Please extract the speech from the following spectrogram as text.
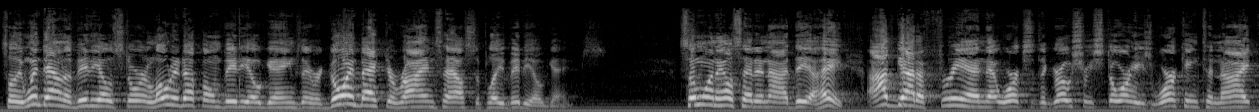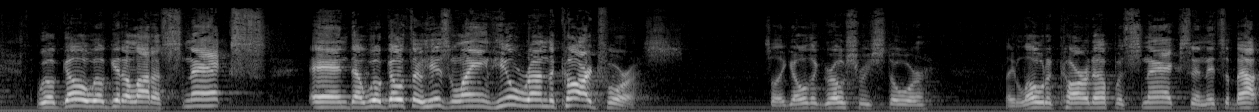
so they went down to the video store, loaded up on video games. They were going back to Ryan's house to play video games. Someone else had an idea. Hey, I've got a friend that works at the grocery store. He's working tonight. We'll go, we'll get a lot of snacks, and uh, we'll go through his lane. He'll run the card for us. So they go to the grocery store. They load a cart up with snacks, and it's about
